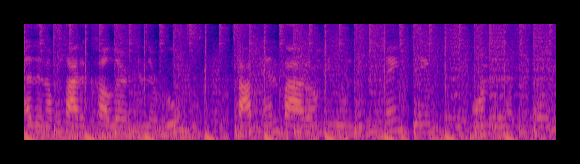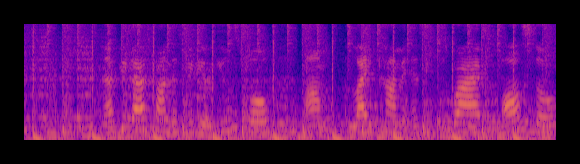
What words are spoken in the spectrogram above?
and then apply the color in the roots, top and bottom. And you want to do the same thing on the next side. Now if you guys found this video useful, um, like, comment, and subscribe. Also,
